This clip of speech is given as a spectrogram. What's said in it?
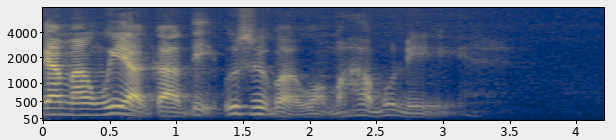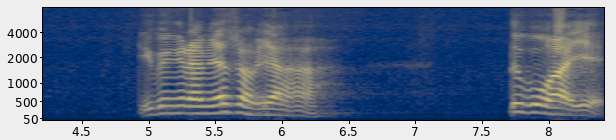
ကမ္မံဝိယကာတိဥစုဘဝမဟာမုနိဒီပင်ကရမြတ်စွာဘုရားဟာသူ့ဘဝရဲ့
